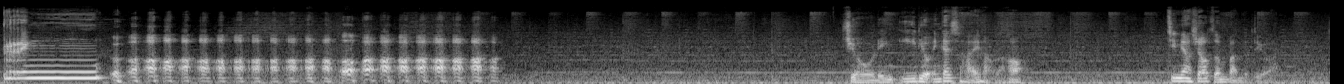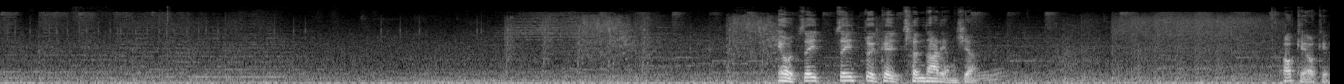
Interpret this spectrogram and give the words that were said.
叮！九零一六应该是还好了哈。尽量削整版的丢啊！因为我这这一队可以撑他两下。OK OK，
